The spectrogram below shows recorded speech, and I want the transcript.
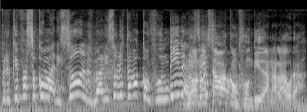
¿Pero qué pasó con Marisol? Marisol estaba confundida. No, ¿es no eso? estaba confundida, Ana Laura.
